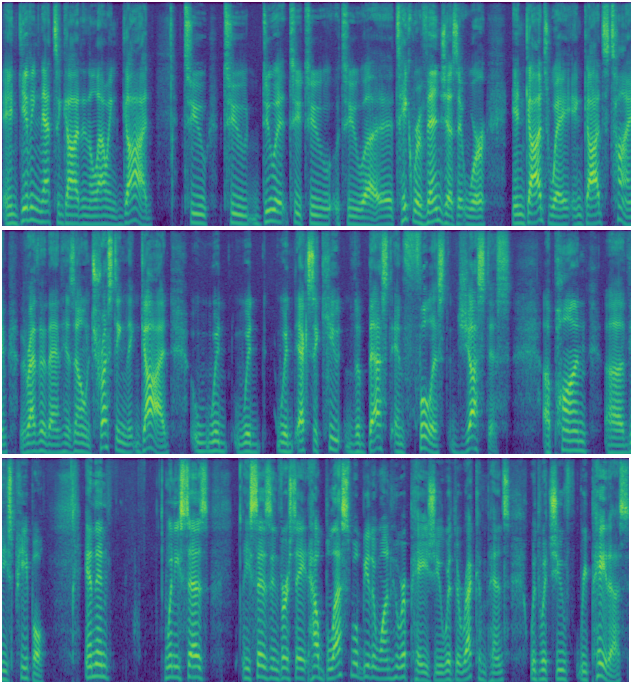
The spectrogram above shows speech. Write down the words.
and giving that to God and allowing God to to do it to to to uh, take revenge as it were in God's way, in God's time, rather than his own, trusting that God would, would, would execute the best and fullest justice upon uh, these people. And then when he says, he says in verse 8, How blessed will be the one who repays you with the recompense with which you've repaid us.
